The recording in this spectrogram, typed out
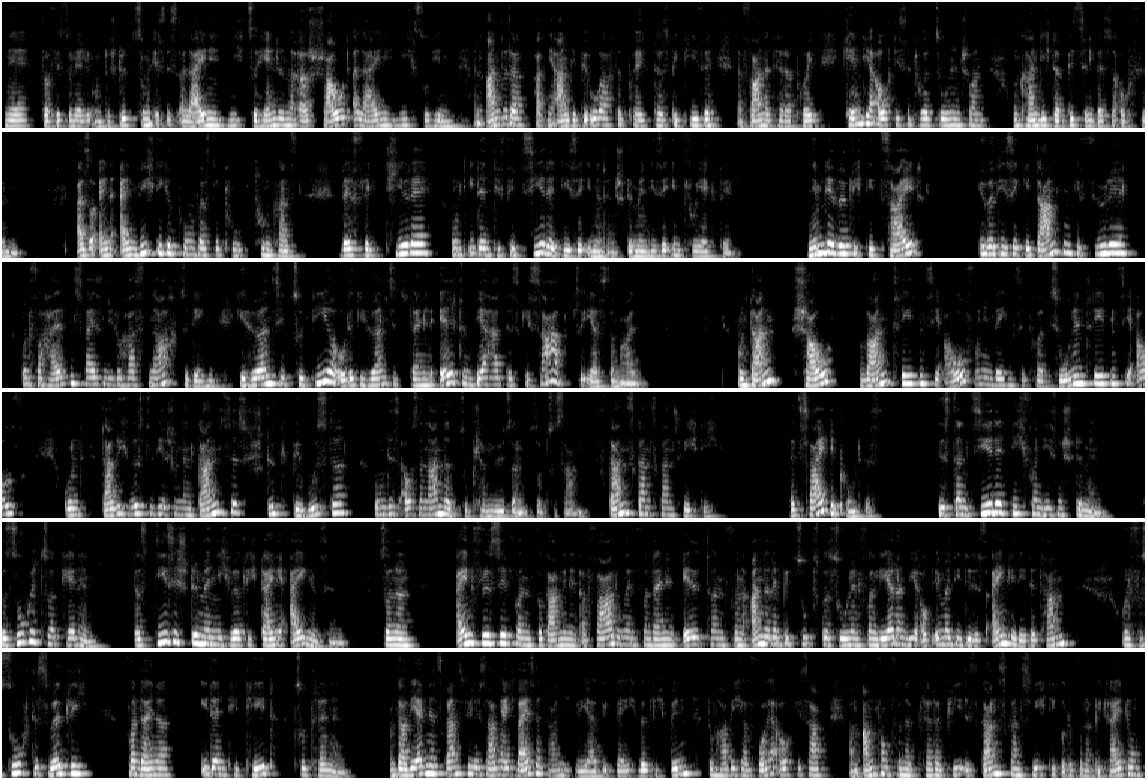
eine professionelle Unterstützung. Es ist alleine nicht zu handeln. Man schaut alleine nicht so hin. Ein anderer hat eine andere Beobachterperspektive, erfahrener Therapeut, kennt ja auch die Situationen schon und kann dich da ein bisschen besser aufführen. Also ein, ein wichtiger Punkt, was du tu, tun kannst, reflektiere und identifiziere diese inneren Stimmen, diese Introjekte. Nimm dir wirklich die Zeit, über diese Gedanken, Gefühle und Verhaltensweisen, die du hast, nachzudenken. Gehören sie zu dir oder gehören sie zu deinen Eltern? Wer hat das gesagt zuerst einmal? Und dann schau, wann treten sie auf und in welchen Situationen treten sie auf. Und dadurch wirst du dir schon ein ganzes Stück bewusster, um das auseinander zu klamüsern, sozusagen. Ganz, ganz, ganz wichtig. Der zweite Punkt ist, distanziere dich von diesen Stimmen. Versuche zu erkennen, dass diese Stimmen nicht wirklich deine eigenen sind, sondern Einflüsse von vergangenen Erfahrungen, von deinen Eltern, von anderen Bezugspersonen, von Lehrern, wie auch immer, die dir das eingeredet haben. Und versuch das wirklich von deiner Identität zu trennen. Und da werden jetzt ganz viele sagen, ja, ich weiß ja gar nicht, wer, wer ich wirklich bin. Darum habe ich ja vorher auch gesagt, am Anfang von der Therapie ist ganz, ganz wichtig oder von der Begleitung,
